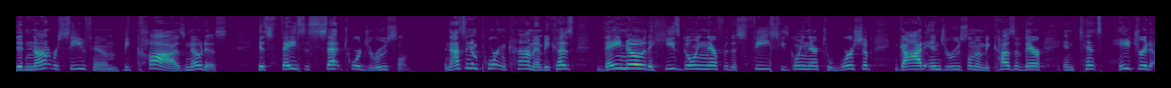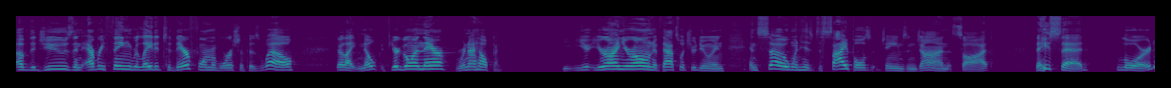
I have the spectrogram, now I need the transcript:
did not receive him because, notice, his face is set toward Jerusalem. And that's an important comment because they know that he's going there for this feast. He's going there to worship God in Jerusalem. And because of their intense hatred of the Jews and everything related to their form of worship as well, they're like, nope, if you're going there, we're not helping. You're on your own if that's what you're doing. And so when his disciples, James and John, saw it, they said, Lord,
